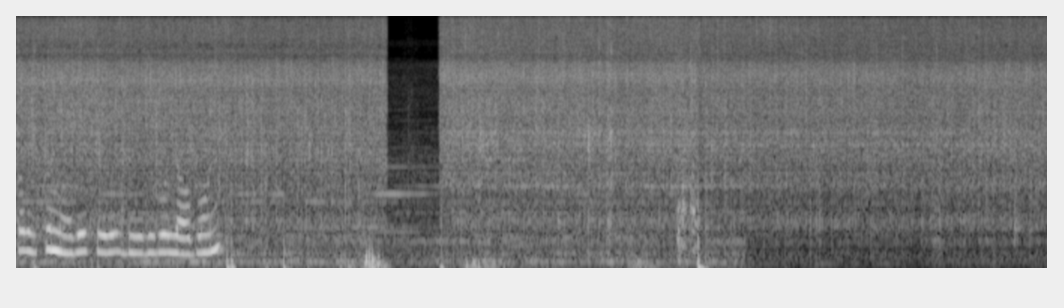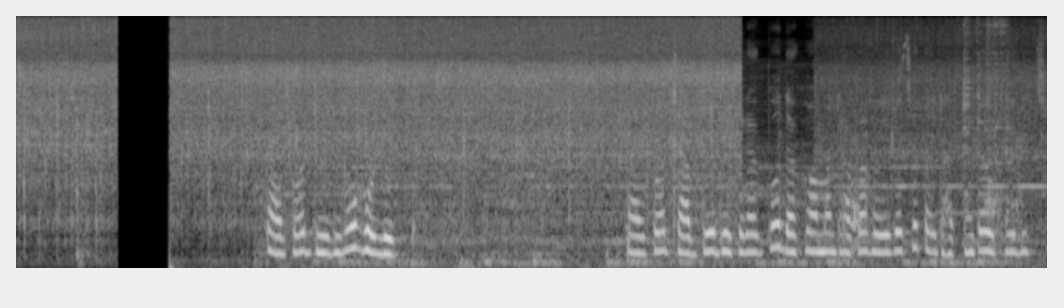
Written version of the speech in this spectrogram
তারপর একটু নেড়ে চেড়ে দিয়ে দেবো লবণ। তারপর দিয়ে দিব হলুদ। তারপর চাপ দিয়ে ঢেকে রাখব। দেখো আমার ঢাকা হয়ে গেছে, তাই ঢাকনিটা উঠিয়ে দিচ্ছি।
